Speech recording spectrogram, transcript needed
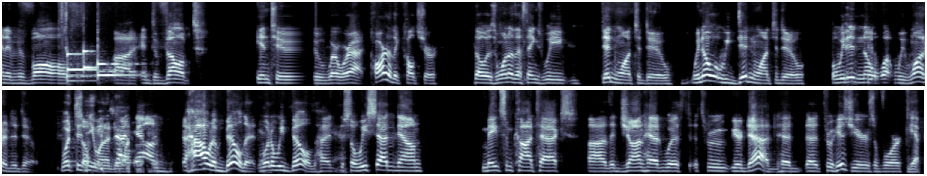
and have evolved uh, and developed into where we're at. Part of the culture, though, is one of the things we didn't want to do. We know what we didn't want to do, but we didn't know what we wanted to do. What didn't so you want to do? Down how to build it. What do we build? yeah. So we sat down, made some contacts uh, that John had with through your dad had uh, through his years of work. Yep.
